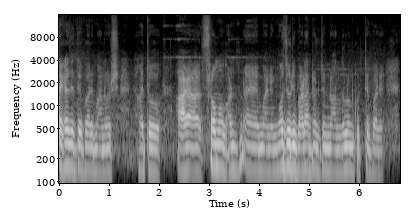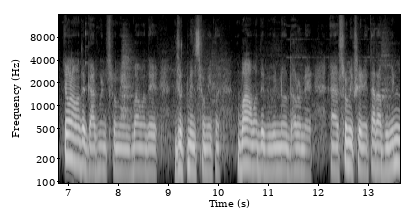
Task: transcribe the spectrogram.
দেখা যেতে পারে মানুষ হয়তো শ্রম মানে মজুরি বাড়ানোর জন্য আন্দোলন করতে পারে। যেমন আমাদের গার্মেন্ট শ্রমিক বা আমাদের জুটমিল শ্রমিক বা আমাদের বিভিন্ন ধরনের শ্রমিক শ্রেণি, তারা বিভিন্ন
